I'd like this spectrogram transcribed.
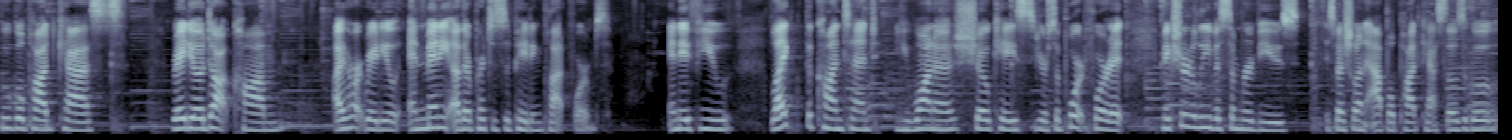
Google Podcasts, radio.com, iHeartRadio, and many other participating platforms. And if you like the content, you want to showcase your support for it, make sure to leave us some reviews, especially on Apple Podcasts. Those go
